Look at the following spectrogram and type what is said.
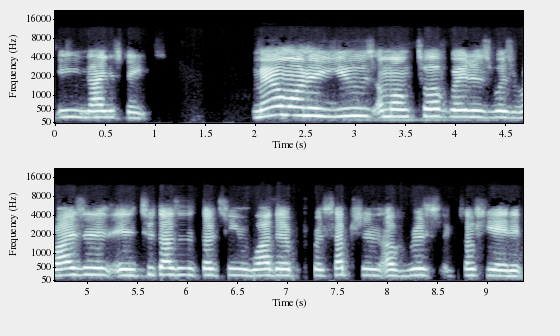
the United States. Marijuana use among 12th graders was rising in 2013 while their perception of risks associated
